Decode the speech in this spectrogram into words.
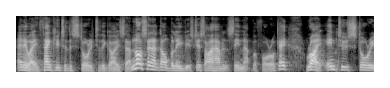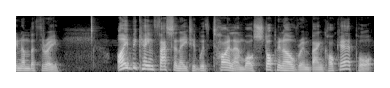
Anyway, thank you to the story to the guys. I'm not saying I don't believe it, it's just I haven't seen that before, okay? Right, into story number three. I became fascinated with Thailand while stopping over in Bangkok airport.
